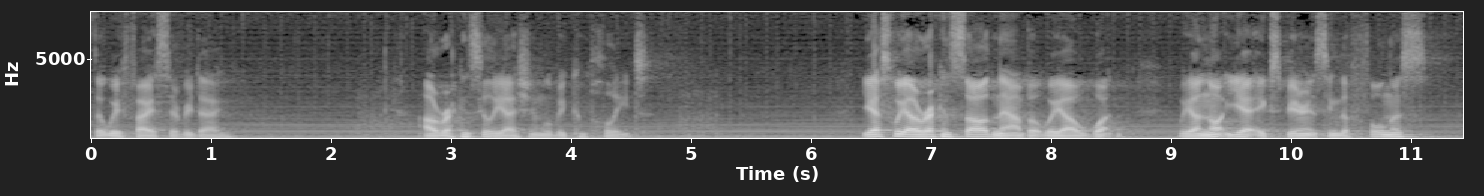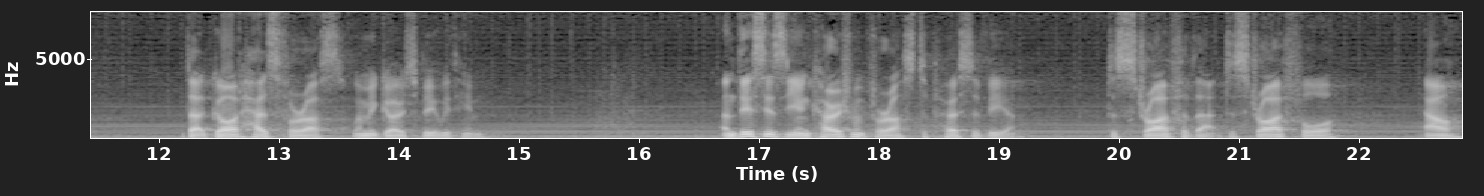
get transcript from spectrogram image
that we face every day. Our reconciliation will be complete. Yes, we are reconciled now, but we are what we are not yet experiencing the fullness that God has for us when we go to be with him. And this is the encouragement for us to persevere to strive for that, to strive for our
